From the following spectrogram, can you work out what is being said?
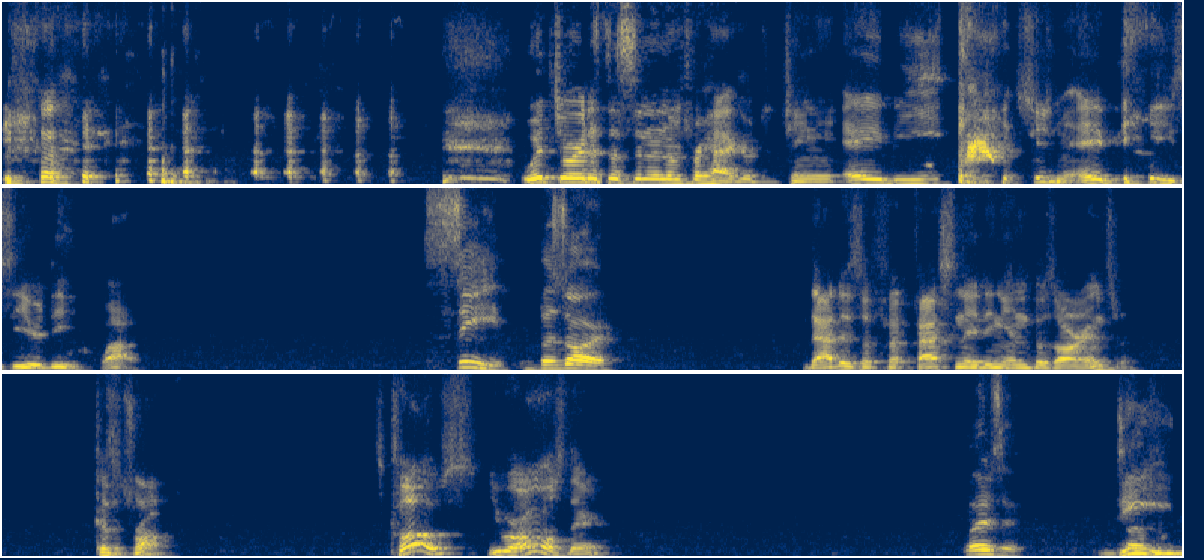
Which word is a synonym for haggard, Channy? A, B, excuse me, A, B, C, or D? Wow. C, bizarre. That is a fascinating and bizarre answer because it's wrong. It's close. You were almost there. What is it? D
